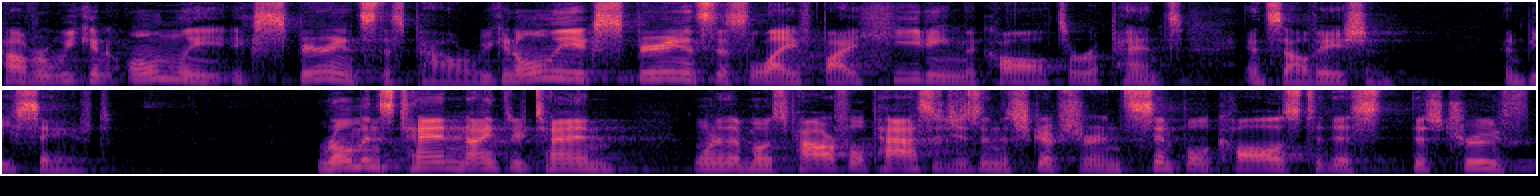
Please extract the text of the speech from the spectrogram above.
However, we can only experience this power. We can only experience this life by heeding the call to repent and salvation and be saved. Romans 10, 9 through 10, one of the most powerful passages in the scripture and simple calls to this, this truth,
